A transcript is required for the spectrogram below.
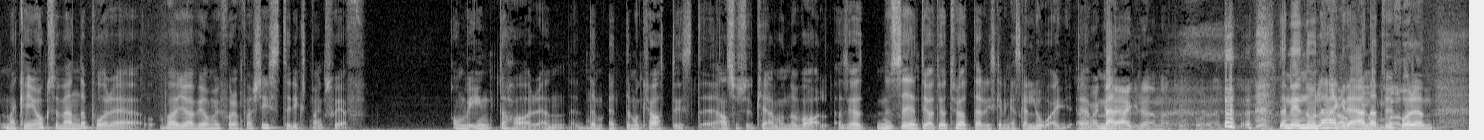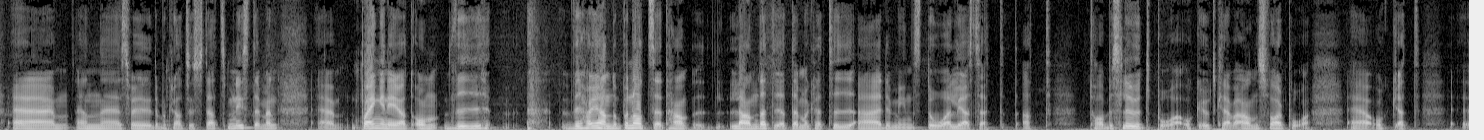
Man kan ju också vända på det. Vad gör vi om vi får en fascist riksbankschef? Om vi inte har en, ett demokratiskt eh, ansvarsutkrävande och val. Alltså jag, nu säger inte jag att jag tror att den risken är ganska låg. Den är men, lägre än att vi får en Den är nog lägre än att vi får en, eh, en eh, sverigedemokratisk statsminister. Men eh, poängen är ju att om vi, vi har ju ändå på något sätt landat i att demokrati är det minst dåliga sättet att ta beslut på och utkräva ansvar på. Eh, och att eh,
